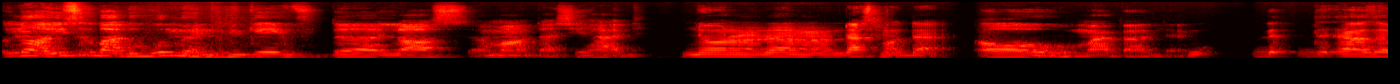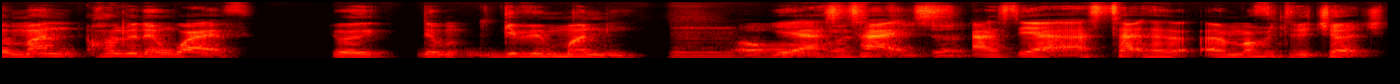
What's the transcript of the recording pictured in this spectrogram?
No, you talk about the woman who gave the last amount that she had. No, no, no, no, no. That's not that. Oh, my bad then. Th- th- There was a man, husband and wife. They were, they were giving money. Mm. Oh, yeah, as constituted tithes, as yeah, as tithes, as, um, offering to the church,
